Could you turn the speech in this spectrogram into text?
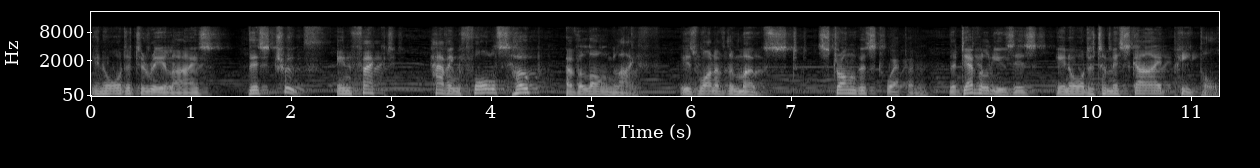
in order to realize this truth. In fact, having false hope of a long life is one of the most strongest weapon the devil uses in order to misguide people.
